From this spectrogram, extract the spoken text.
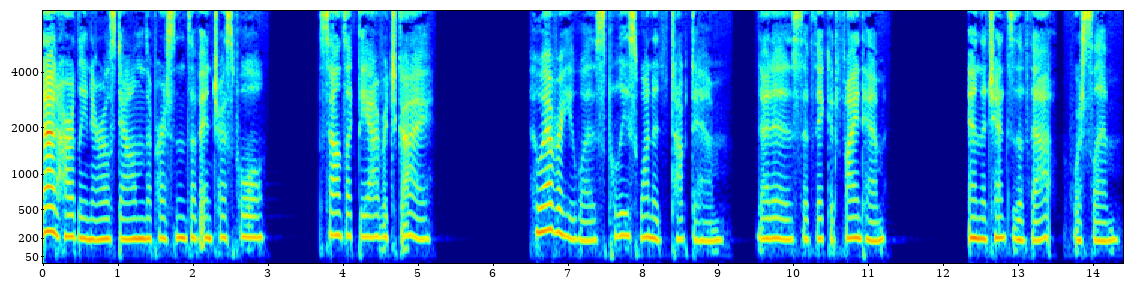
That hardly narrows down the persons of interest pool. Sounds like the average guy. Whoever he was, police wanted to talk to him. That is, if they could find him. And the chances of that were slim.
